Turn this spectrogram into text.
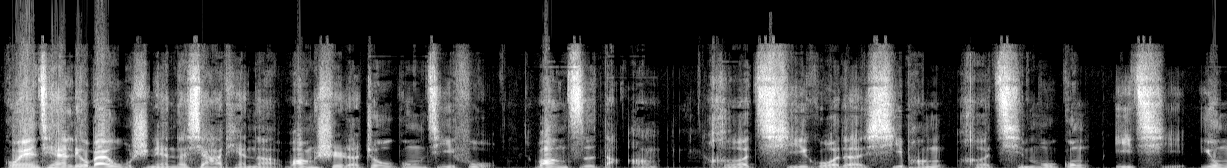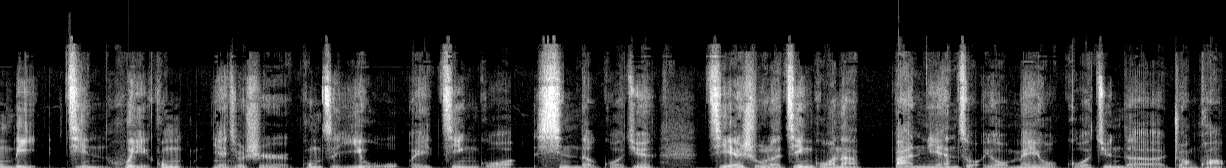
公元前六百五十年的夏天呢，王室的周公继父王子党和齐国的西彭和秦穆公一起拥立晋惠公，也就是公子夷吾为晋国新的国君，结束了晋国呢半年左右没有国君的状况。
